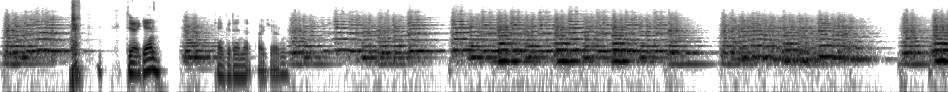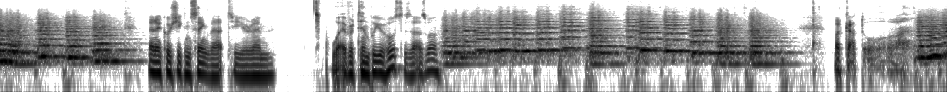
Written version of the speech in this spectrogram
Do it again. Can't go down that far, Jordan. And of course, you can sync that to your um, whatever tempo your host is at as well. Marcato.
